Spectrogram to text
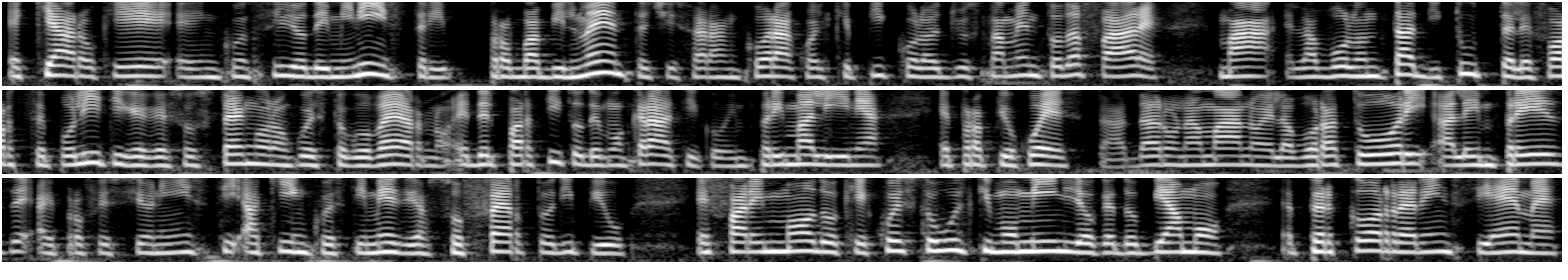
È chiaro che eh, in Consiglio dei Ministri probabilmente ci sarà ancora qualche piccolo aggiustamento da fare, ma la volontà di tutte le forze politiche che sostengono questo governo e del Partito Democratico in prima linea è proprio questa, dare una mano ai lavoratori, alle imprese, ai professionisti, a chi in questi mesi ha sofferto di più e fare in modo che questo ultimo miglio che dobbiamo eh, percorrere insieme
